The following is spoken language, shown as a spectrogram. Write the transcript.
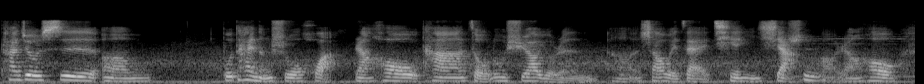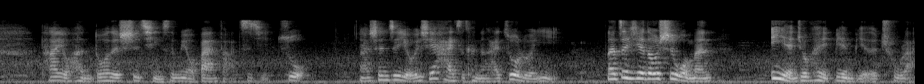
他就是嗯不太能说话，然后他走路需要有人呃稍微再牵一下，是啊，然后他有很多的事情是没有办法自己做，啊，甚至有一些孩子可能还坐轮椅。那这些都是我们一眼就可以辨别的出来。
